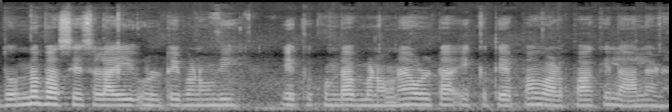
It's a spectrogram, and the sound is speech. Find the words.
ਦੋਨੋਂ ਪਾਸੇ ਸਲਾਈ ਉਲਟੀ ਬਣੂਗੀ। ਇੱਕ ਕੁੰਡਾ ਬਣਾਉਣਾ ਉਲਟਾ, ਇੱਕ ਤੇ ਆਪਾਂ ਵਲ ਪਾ ਕੇ ਲਾ ਲੈਣਾ।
